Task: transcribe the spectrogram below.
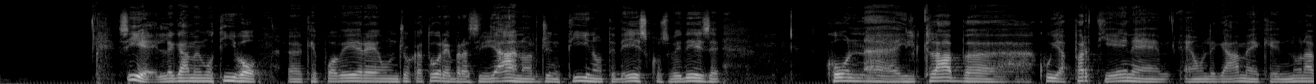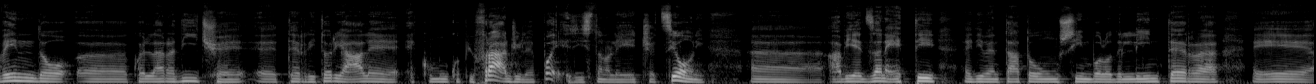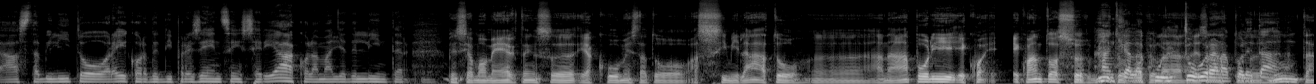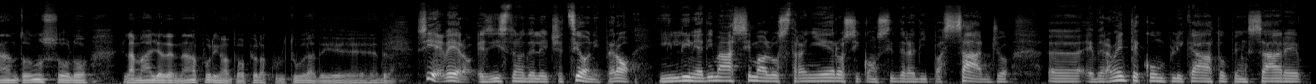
Sì, è il legame emotivo eh, che può avere un giocatore brasiliano, argentino, tedesco, svedese con eh, il club a cui appartiene è un legame che non avendo eh, quella radice eh, territoriale è comunque più fragile. Poi esistono le eccezioni eh, Avie Zanetti è diventato un simbolo dell'Inter e ha stabilito record di presenza in Serie A con la maglia dell'Inter. Pensiamo a Mertens e a come è stato assimilato eh, a Napoli e, qua- e, quanto ha assorbito anche alla cultura la, esatto, napoletana. Non tanto, non solo la maglia del Napoli, ma proprio la cultura de- della... Sì, è vero, esistono delle eccezioni, però in linea di massima lo straniero si considera di passaggio, eh, è veramente veramente complicato pensare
